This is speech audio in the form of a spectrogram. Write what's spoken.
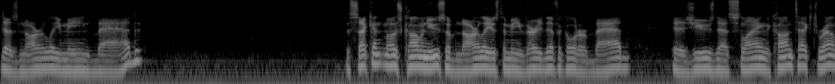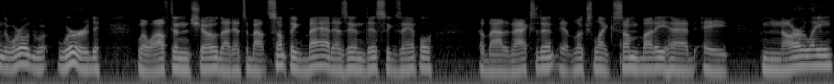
Does gnarly mean bad? The second most common use of gnarly is to mean very difficult or bad. It is used as slang. The context around the word, word will often show that it's about something bad, as in this example about an accident. It looks like somebody had a gnarly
